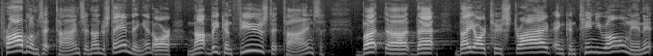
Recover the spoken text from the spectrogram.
problems at times in understanding it or not be confused at times, but uh, that they are to strive and continue on in it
